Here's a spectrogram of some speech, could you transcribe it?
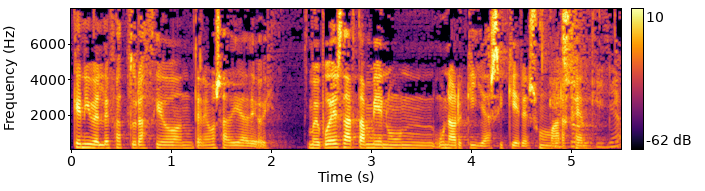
¿Qué nivel de facturación tenemos a día de hoy? Me puedes dar también un- una horquilla si quieres, un ¿Qué es margen. horquilla?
